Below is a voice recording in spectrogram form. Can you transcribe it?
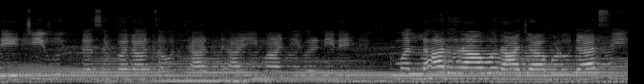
तेची वृत्त सकल. चौथ्याध्यायी माझी वर्णिले. मल्हारराव राजा बडोद्यासी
